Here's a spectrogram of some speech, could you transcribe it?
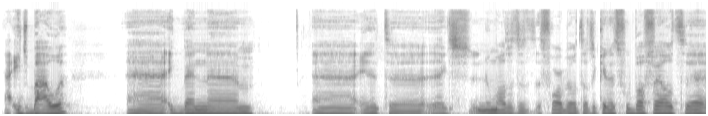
ja, iets bouwen. Ik ben eh, in het, eh, ik noem altijd het, voorbeeld dat ik in het voetbalveld eh,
